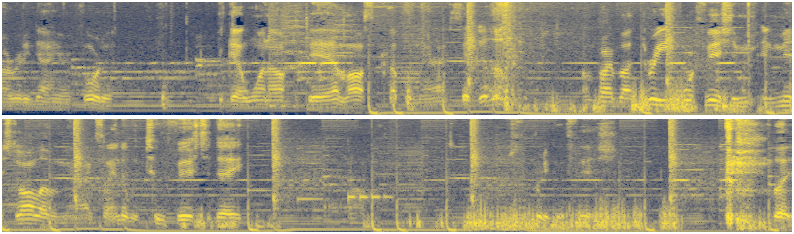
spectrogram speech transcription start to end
already down here in Florida. Picked that one off the bed. I lost a couple, man. I set the hook on probably about three, four fish and, and missed all of them, man. So I ended up with two fish today. Which is a pretty good fish. but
